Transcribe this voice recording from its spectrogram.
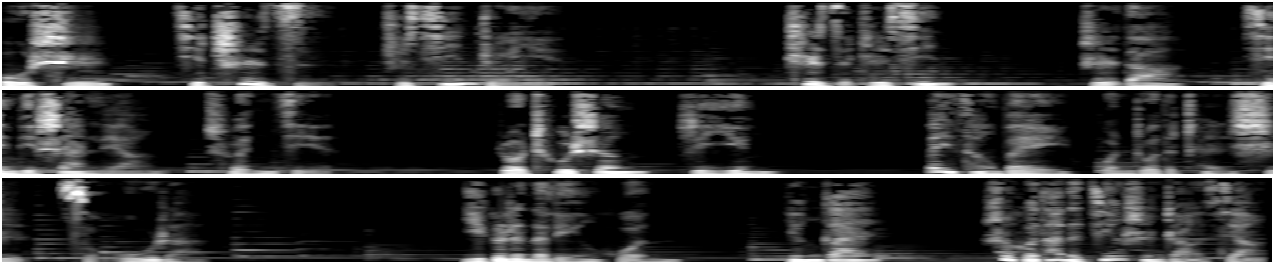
不失其赤子之心者也。”赤子之心，指的心地善良纯洁。若出生之婴，未曾被浑浊的尘世所污染。一个人的灵魂，应该是和他的精神长相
